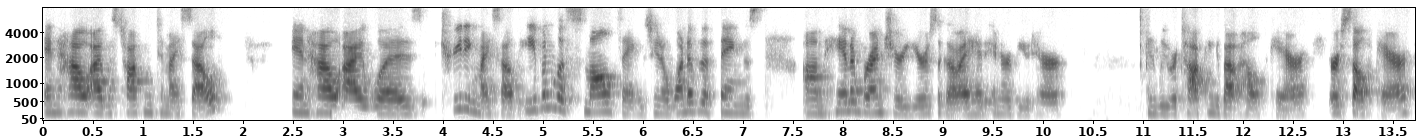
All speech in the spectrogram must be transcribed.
in how I was talking to myself and how I was treating myself, even with small things. You know, one of the things, um, Hannah Brencher, years ago, I had interviewed her and we were talking about healthcare or self care.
